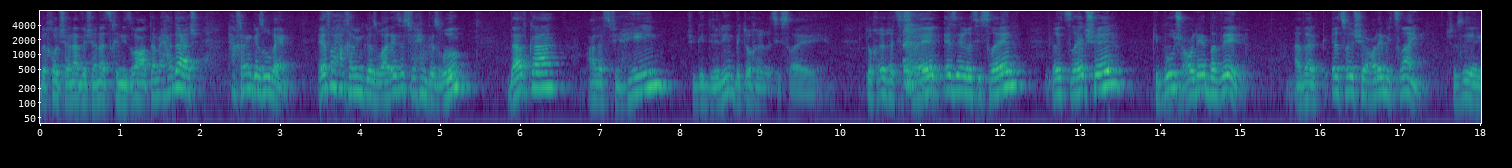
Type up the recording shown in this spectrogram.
בכל שנה ושנה צריכים לזרוע אותם מחדש, חכמים גזרו בהם. איפה חכמים גזרו? על איזה ספיחים גזרו? דווקא על הספיחים שגדלים בתוך ארץ ישראל. בתוך ארץ ישראל, איזה ארץ ישראל? ארץ ישראל של כיבוש עולי בבל, אבל ארץ ישראל של עולי מצרים, שזה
